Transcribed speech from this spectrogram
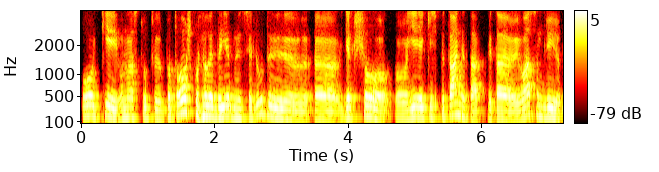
Окей, у нас тут е, потрошку, але доєднуються люди. Е, Якщо є якісь питання, так, вітаю і вас, Андрію.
